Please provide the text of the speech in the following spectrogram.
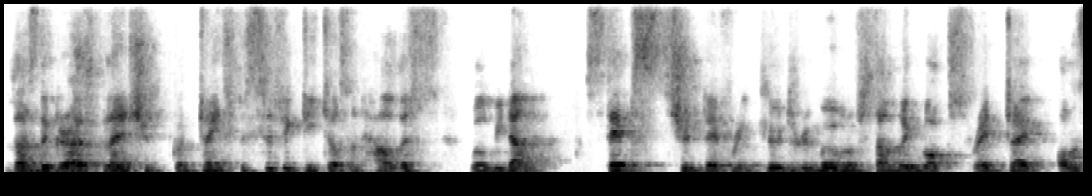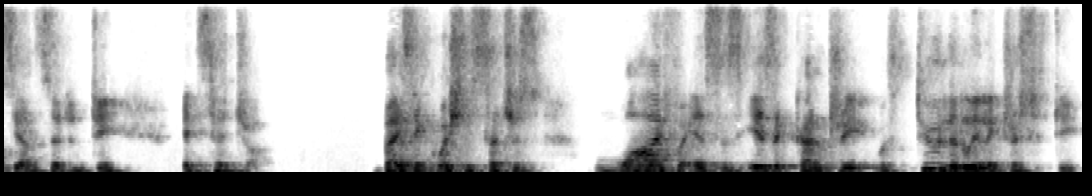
Thus, the growth plan should contain specific details on how this will be done. Steps should therefore include the removal of stumbling blocks, red tape, policy uncertainty, etc. Basic questions such as why, for instance, is a country with too little electricity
